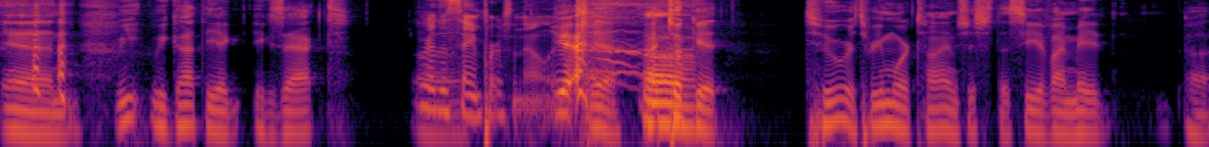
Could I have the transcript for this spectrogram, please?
and we we got the exact. We're the uh, same personality. Yeah. Yeah, I took Uh. it two or three more times just to see if I made uh,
